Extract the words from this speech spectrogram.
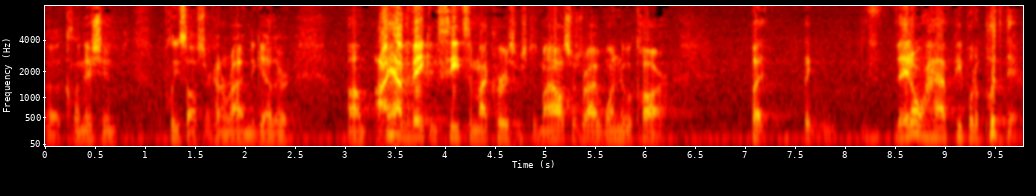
a clinician, a police officer, kind of riding together. Um, I have vacant seats in my cruisers because my officers ride one to a car, but like they don't have people to put there,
